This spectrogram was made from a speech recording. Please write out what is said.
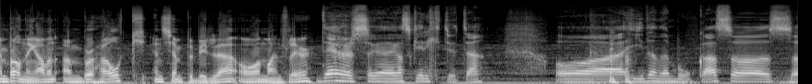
En blanding av en Umber Hulk, en kjempebille og en mindflayer. Det høres eh, ganske riktig ut, ja. Og eh, i denne boka så Så,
